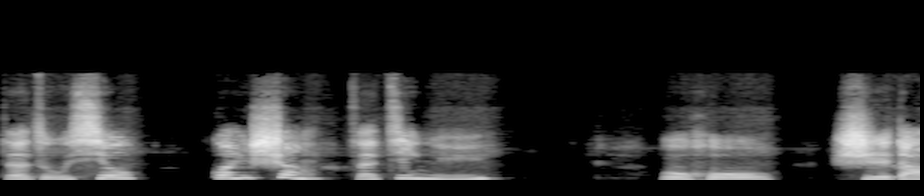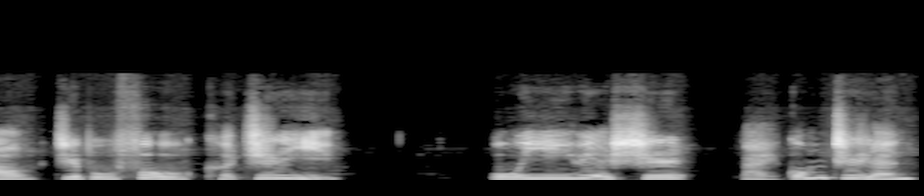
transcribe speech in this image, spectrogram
则足羞，官盛则近谀。呜呼！”师道之不复可知矣。吾以乐师百工之人，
